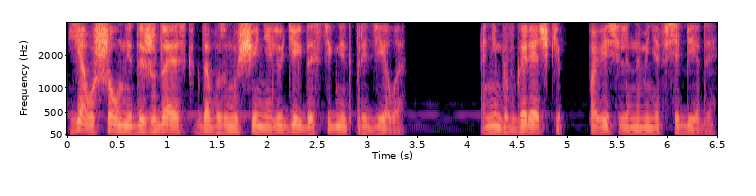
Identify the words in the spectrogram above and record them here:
Я ушел, не дожидаясь, когда возмущение людей достигнет предела. Они бы в горячке повесили на меня все беды.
